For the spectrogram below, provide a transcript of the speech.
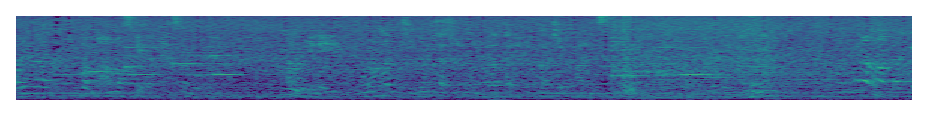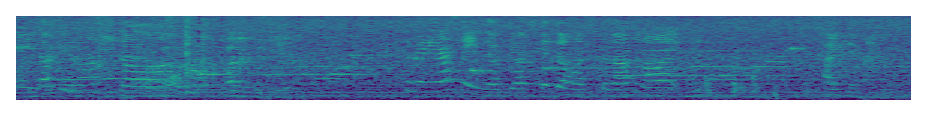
れが多分あん。ま好きじゃないですよね。なん。でね、物語自分たちの物語に価値を感じする。お待たせいたしました悪く見え。滑りやすいん。でお気をつけてお持ちください入ってない。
